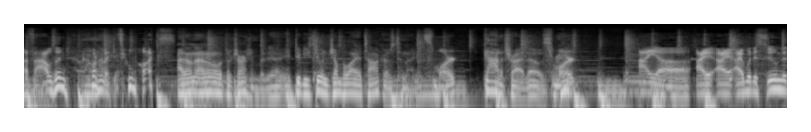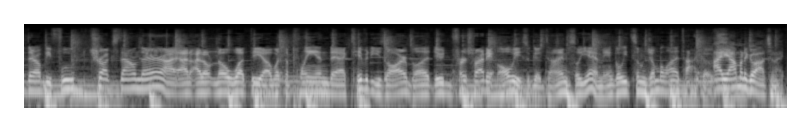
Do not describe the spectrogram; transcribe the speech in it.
a thousand? What are they? Two bucks? I don't, I don't know what they're charging, but uh, dude, he's doing jambalaya tacos tonight. Smart. Gotta try those. Smart. right? I uh I, I I would assume that there'll be food trucks down there. I I, I don't know what the uh, what the planned activities are, but dude, first Friday always a good time. So yeah, man, go eat some jambalaya tacos. I, I'm gonna go out tonight.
